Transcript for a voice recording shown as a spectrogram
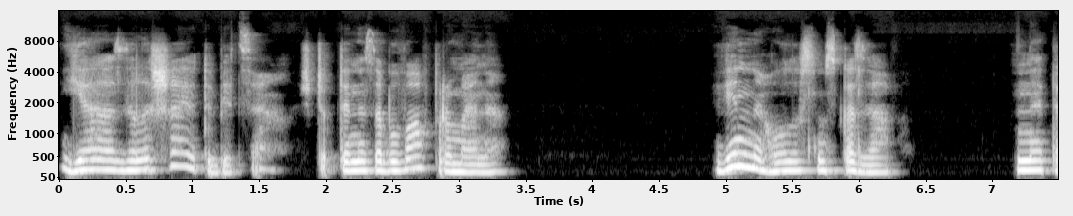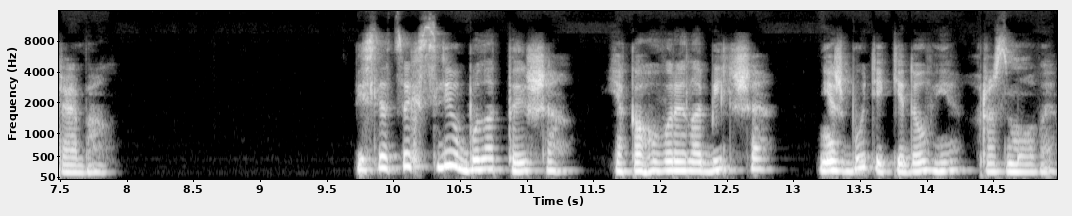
Я залишаю тобі це, щоб ти не забував про мене. Він неголосно сказав: Не треба. Після цих слів була тиша, яка говорила більше, ніж будь-які довгі розмови.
